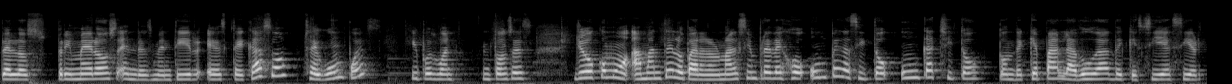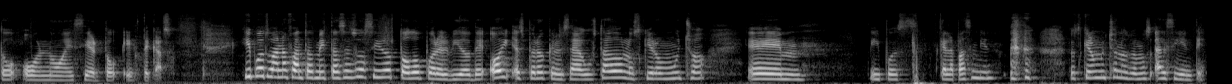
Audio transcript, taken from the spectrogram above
de los primeros en desmentir este caso, según pues, y pues bueno, entonces yo como amante de lo paranormal siempre dejo un pedacito, un cachito donde quepa la duda de que sí es cierto o no es cierto este caso. Y pues bueno, fantasmitas, eso ha sido todo por el video de hoy. Espero que les haya gustado, los quiero mucho. Em, y pues que la pasen bien. los quiero mucho, nos vemos al siguiente.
